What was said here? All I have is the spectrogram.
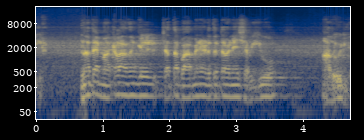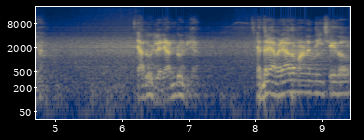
ഇല്ല ഇന്നത്തെ മക്കളാണെങ്കിൽ ചത്ത പാമ്പിനെ എടുത്തിട്ട് അവനെ ശപിക്കുവോ? അതുമില്ല അതുമില്ല രണ്ടുമില്ല എന്തൊരു അപരാധമാണ് നീ ചെയ്തത്?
